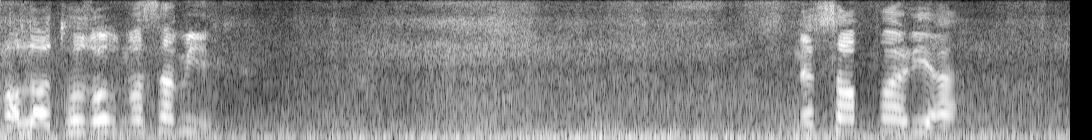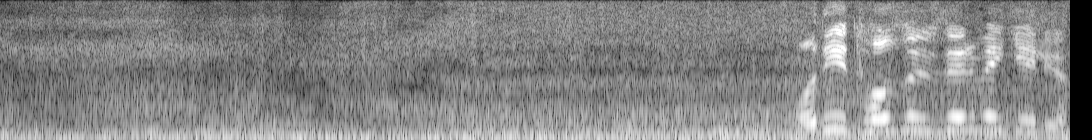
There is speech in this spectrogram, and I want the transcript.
Vallahi toz olmasa mı iyi? Ne sap var ya. O değil toz da üzerime geliyor.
